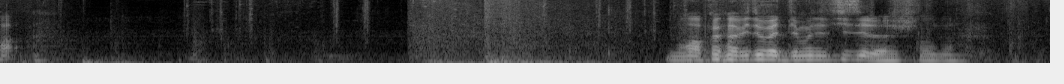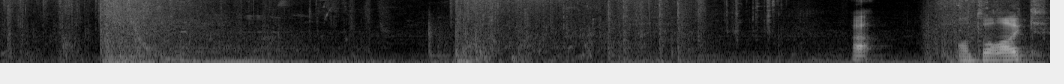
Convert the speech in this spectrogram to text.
Ah. Bon après ma vidéo va être démonétisée là, je sens là. Ah, Antorac.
